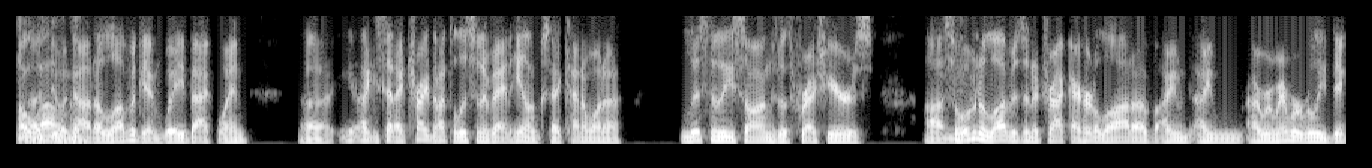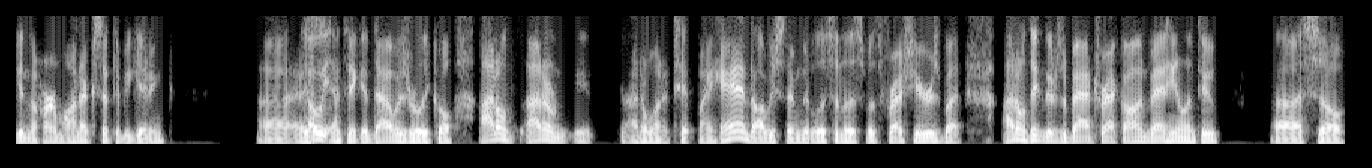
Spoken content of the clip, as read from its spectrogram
Oh, uh, wow, doing okay. Out of Love again way back when. Uh, like I said, I tried not to listen to Van Halen because I kind of want to listen to these songs with fresh ears. Uh, so Mhm. Woman in Love isn't a track I heard a lot of. I I I remember really digging the harmonics at the beginning. Uh, Oh, yeah. and thinking that was really cool. I don't I don't I don't want to tip my hand. Obviously, I'm going to listen to this with fresh ears, but I don't think there's a bad track on Van Halen 2. Uh, so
